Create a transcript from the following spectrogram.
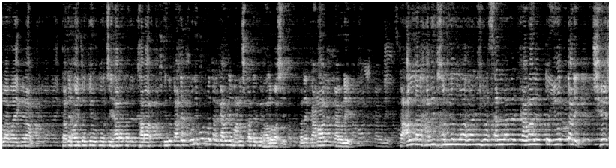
ওলামায়ে কেরাম তাদের হয়তো কেউ কেউ চেহারা তাদের খারাপ, কিন্তু তাদের পরিপূর্ণতার কারণে মানুষ তাদেরকে ভালোবাসে, তাদের কামালের কারণে। আল্লাহর হাবিব সাল্লাল্লাহু আলাইহি কামালের তো ইয়ত্তা শেষ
